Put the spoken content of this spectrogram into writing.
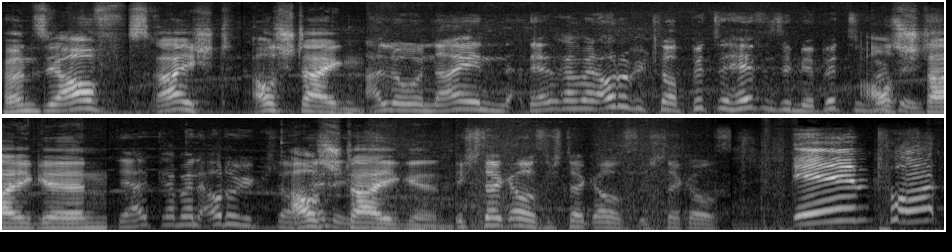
Hören Sie auf, es reicht. Aussteigen. Hallo, nein. Der hat gerade mein Auto geklaut. Bitte helfen Sie mir, bitte. wirklich. Aussteigen. Der hat gerade mein Auto geklaut. Aussteigen. ehrlich. Ich steig aus, ich steig aus, ich steig aus. Import.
